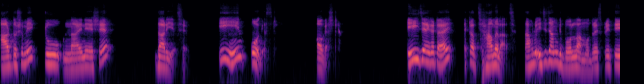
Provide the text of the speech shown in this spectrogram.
আট দশমিক টু নাইনে এসে দাঁড়িয়েছে। ইন অগস্ট অগাস্টে এই জায়গাটায় একটা ঝামেলা আছে। তাহলে এই যে আমি যে বললাম মুদ্রাস্ফীতি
